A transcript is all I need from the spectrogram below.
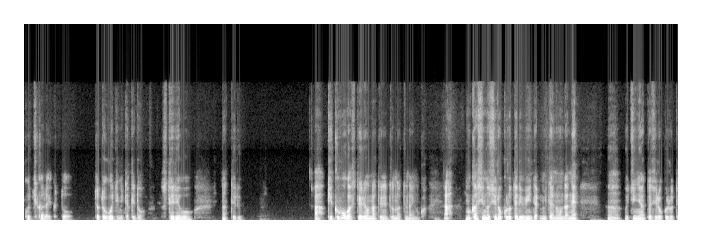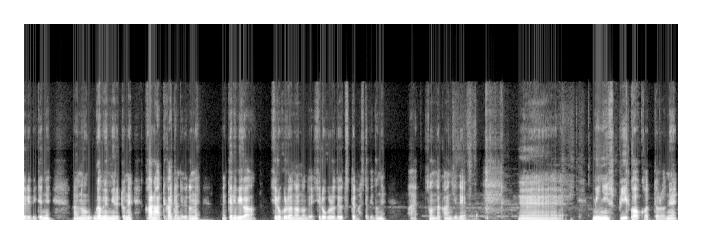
こっちから行くと、ちょっと動いてみたけど、ステレオなってる？あ、聞く方がステレオになってねとなってないのか。あ、昔の白黒テレビみたいみたいなもんだね。うん。うちにあった白黒テレビでね、あの、画面見るとね、カラーって書いたんだけどね、テレビが白黒なので白黒で映ってましたけどね。はい。そんな感じで。えー、ミニスピーカー買ったらね、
